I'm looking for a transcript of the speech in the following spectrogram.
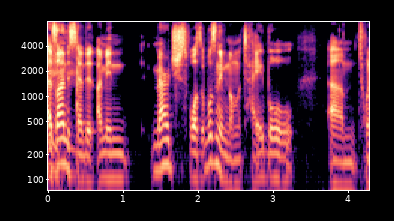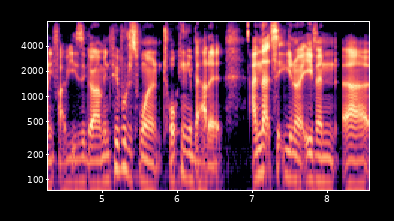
as I understand it, I mean, marriage just was it wasn't even on the table um, 25 years ago. I mean, people just weren't talking about it, and that's you know even uh,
